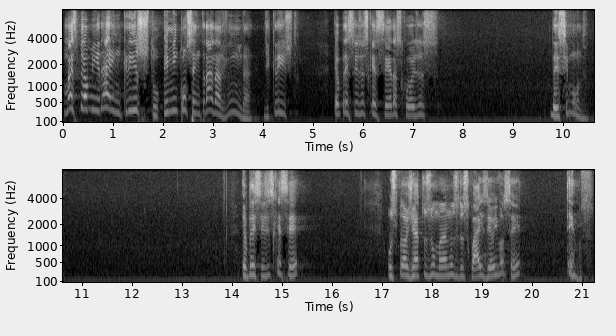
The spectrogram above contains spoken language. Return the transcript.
Mas para eu mirar em Cristo e me concentrar na vinda de Cristo, eu preciso esquecer as coisas desse mundo. Eu preciso esquecer os projetos humanos dos quais eu e você temos.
